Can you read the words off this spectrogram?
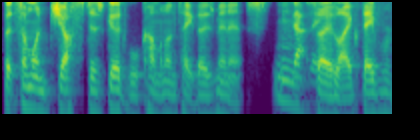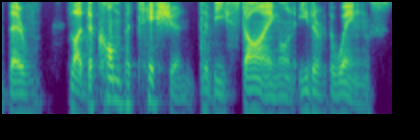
But someone just as good will come on and take those minutes. Mm. Exactly. So like they've they're like the competition to be starting on either of the wings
